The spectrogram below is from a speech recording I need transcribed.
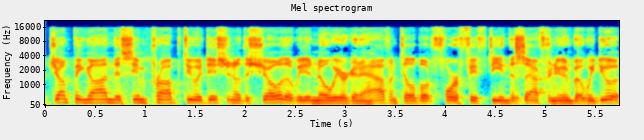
jumping on this impromptu edition of the show that we didn't know we were going to have until about 4:15 this afternoon. But we do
